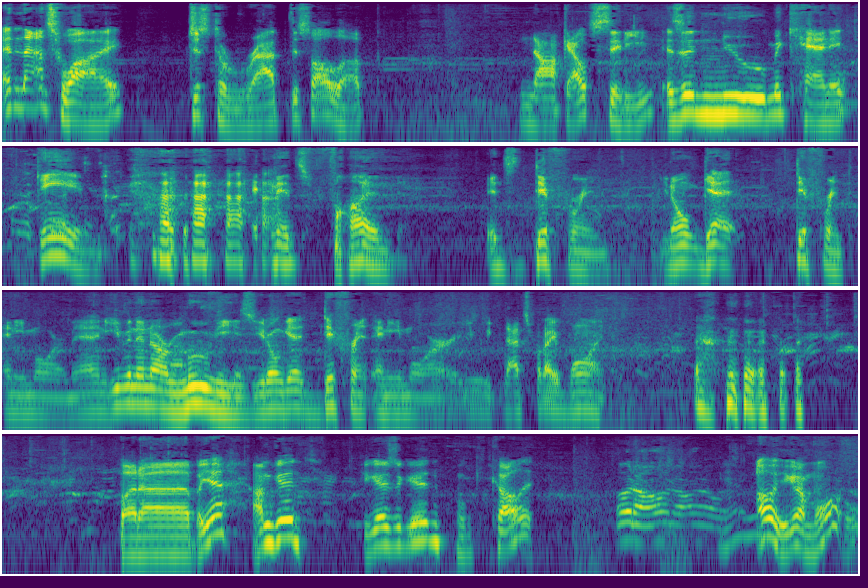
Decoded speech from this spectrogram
And that's why, just to wrap this all up, Knockout City is a new mechanic game. and it's fun. It's different. You don't get different anymore, man. Even in our movies, you don't get different anymore. You, that's what I want. but uh, but yeah, I'm good. If you guys are good, we can call it. hold on, hold on, hold on. Yeah. Oh, you got more. Ooh.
